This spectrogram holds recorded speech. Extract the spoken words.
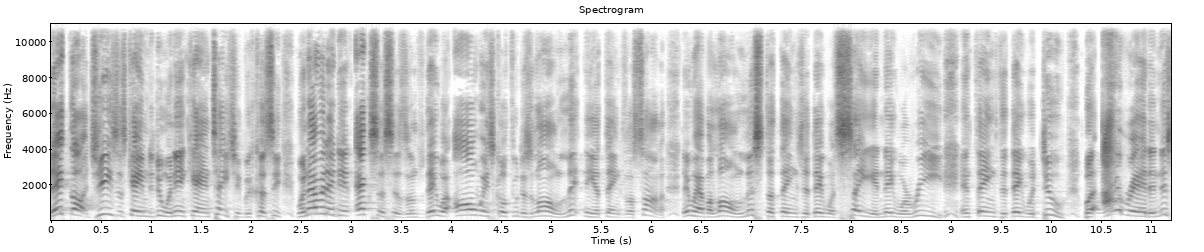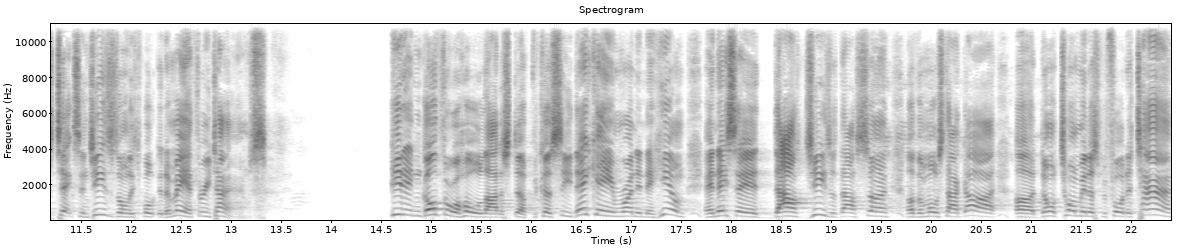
They thought Jesus came to do an incantation because, see, whenever they did exorcisms, they would always go through this long litany of things, Lasana. They would have a long list of things that they would say and they would read and things that they would do. But I read in this text, and Jesus only spoke to the man three times. He didn't go through a whole lot of stuff because, see, they came running to him and they said, Thou, Jesus, thou son of the Most High God, uh, don't torment us before the time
